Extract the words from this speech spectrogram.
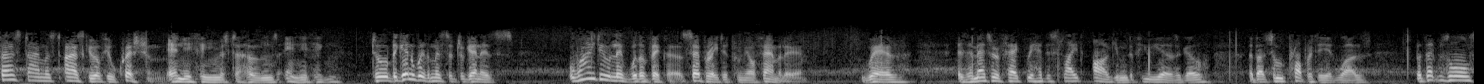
first, I must ask you a few questions. Anything, Mr. Holmes, anything. To begin with, Mr. Tregennis, why do you live with a vicar, separated from your family? Well, as a matter of fact, we had a slight argument a few years ago about some property it was. But that was all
